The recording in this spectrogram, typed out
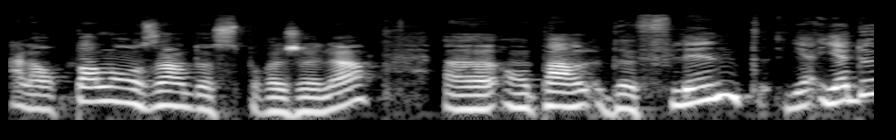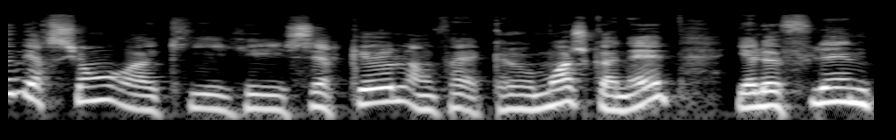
Alors, parlons-en de ce projet-là. Euh, on parle de Flint. Il y a, deux versions euh, qui, circulent, enfin, que moi je connais. Il y a le Flint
